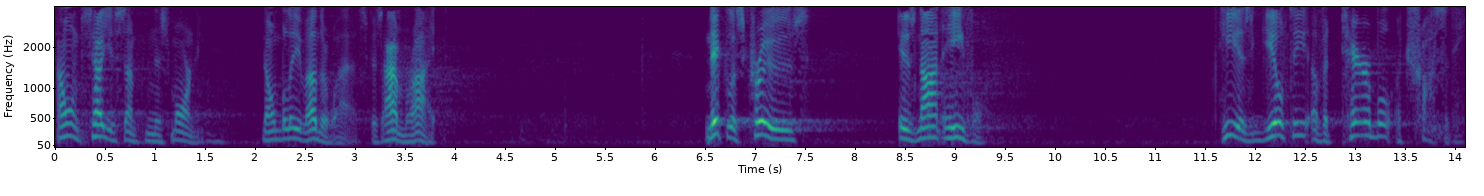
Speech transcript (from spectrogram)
I want to tell you something this morning. Don't believe otherwise, because I'm right. Nikolas Cruz is not evil. He is guilty of a terrible atrocity.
